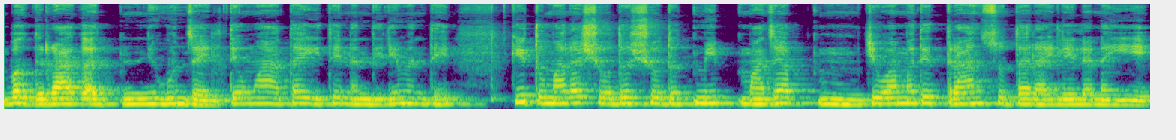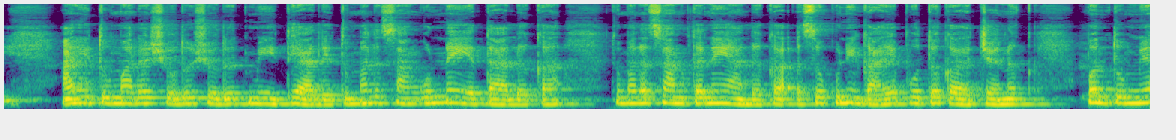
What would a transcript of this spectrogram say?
बघ राग निघून जाईल तेव्हा आता इथे नंदिनी म्हणते की तुम्हाला शोधत शोधत मी माझ्या जीवामध्ये त्राणसुद्धा राहिलेला नाही आहे आणि तुम्हाला शोधत शोधत मी इथे आले. तुम्हाला सांगून नाही येता आलं का? तुम्हाला सांगता नाही आलं का? असं कुणी गायब होतं का अचानक? पण तुम्ही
